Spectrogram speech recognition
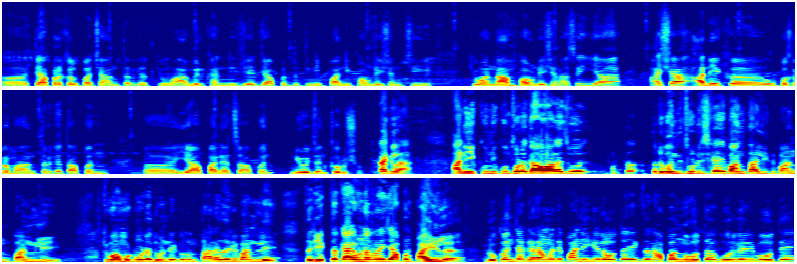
त्या प्रकल्पाच्या अंतर्गत किंवा आमिर खाननी जे ज्या पद्धतीने पाणी फाउंडेशनची किंवा नाम फाउंडेशन असे या अशा अनेक उपक्रमाअंतर्गत आपण या पाण्याचं आपण नियोजन करू शकतो. टाकला. आणि इकून इकून थोडं गावाला जो फक्त तटबंदी थोडीशी काही बांधता आली ती बांध बांधली किंवा मोठमोठे धोंडे करून तारा जरी बांधले तर एक तर काय होणार नाही जे आपण पाहिलं. लोकांच्या घरामध्ये पाणी गेलं होतं एक जण अपंग होतं गोरगरीब होते.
